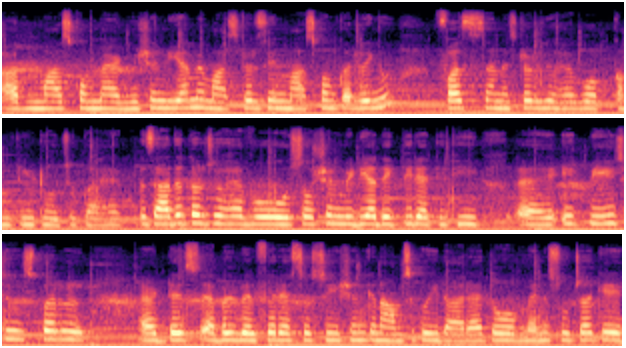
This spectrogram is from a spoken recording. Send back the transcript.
अब मास कॉम में एडमिशन लिया मैं मास्टर्स इन मास कॉम कर रही हूँ। फ़र्स्ट सेमेस्टर जो है वो अब कंप्लीट हो चुका है। ज़्यादातर जो है वो सोशल मीडिया देखती रहती थी। एक पेज है उस पर डिसेबल वेलफेयर एसोसिएशन के नाम से कोई इदारा है तो मैंने सोचा कि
